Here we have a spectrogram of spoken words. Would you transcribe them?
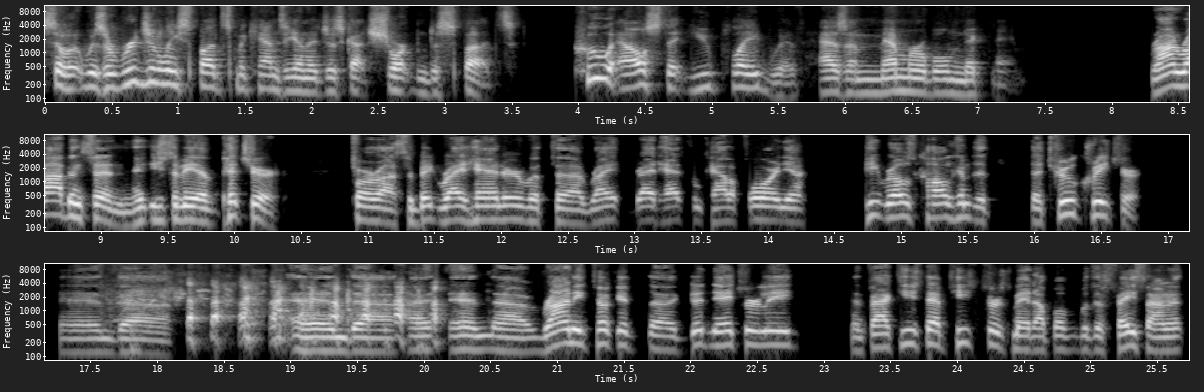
So it was originally Spuds MacKenzie and it just got shortened to Spuds. Who else that you played with has a memorable nickname? Ron Robinson. He used to be a pitcher for us, a big right-hander with a right redhead from California. Pete Rose called him the, the true creature. And uh, and uh, and uh, Ronnie took it uh, good naturedly. In fact, he used to have T-shirts made up of, with his face on it,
